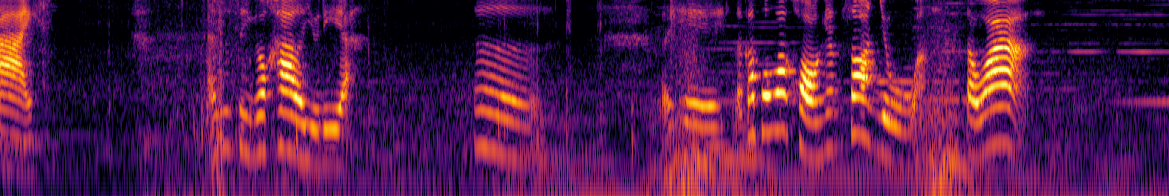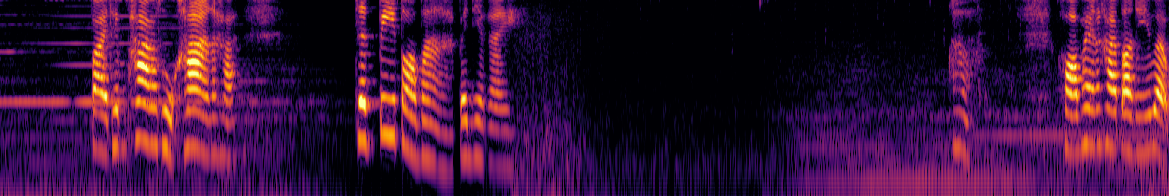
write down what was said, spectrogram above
ตายแอสซินก็ฆ่าเราอยู่ดีอะเออโอเค แล้วก็พบว่าของยังซ่อนอยู่อะแต่ว่า ฝ่ายเทมผ้าก็ถูกฆ่านะคะ เจ็ดปีต่อมาเป็นยังไงอะ ขออภัยนะคะ ตอนนี้แบบ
